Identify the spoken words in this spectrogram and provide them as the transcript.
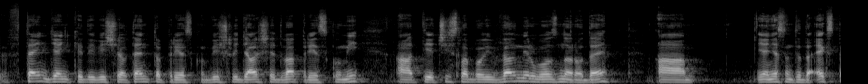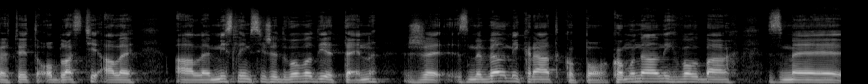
v ten deň, kedy vyšiel tento prieskum, vyšli ďalšie dva prieskumy a tie čísla boli veľmi rôznorodé a ja nie som teda expert v tejto oblasti, ale, ale myslím si, že dôvod je ten, že sme veľmi krátko po komunálnych voľbách, sme e,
